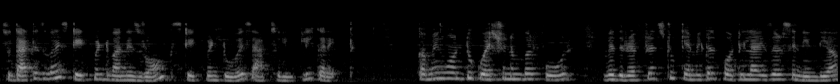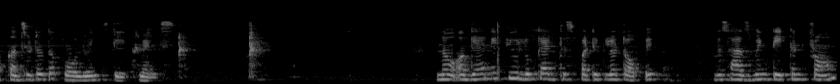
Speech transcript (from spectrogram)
so that is why statement 1 is wrong statement 2 is absolutely correct coming on to question number 4 with reference to chemical fertilizers in india consider the following statements now again if you look at this particular topic this has been taken from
